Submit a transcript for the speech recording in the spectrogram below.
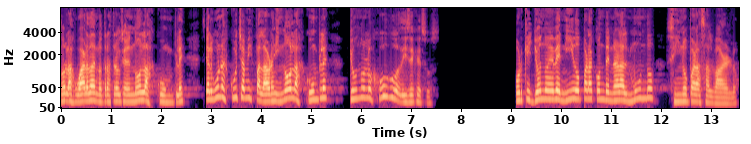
no las guarda, en otras traducciones no las cumple. Si alguno escucha mis palabras y no las cumple, yo no lo juzgo, dice Jesús. Porque yo no he venido para condenar al mundo, sino para salvarlo.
